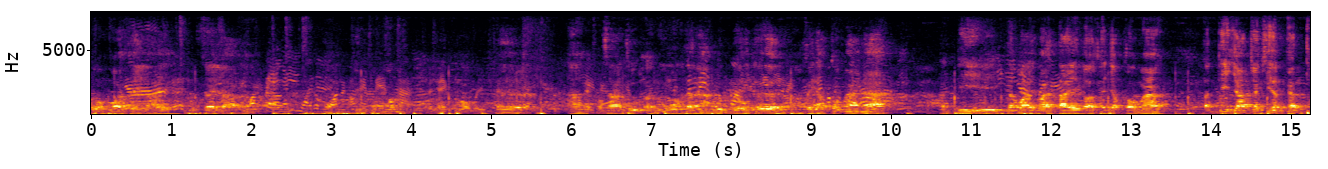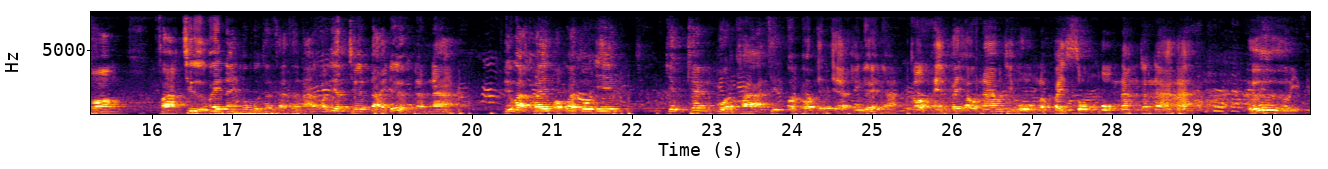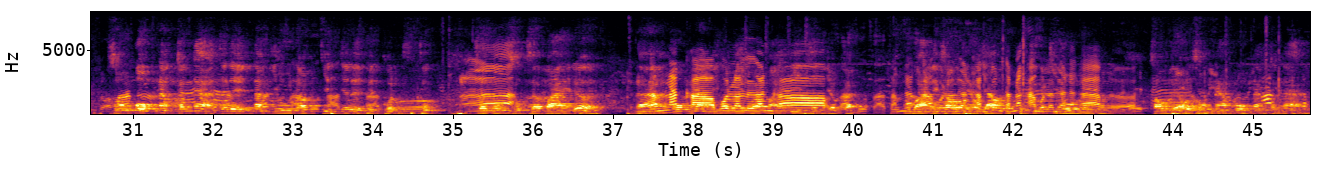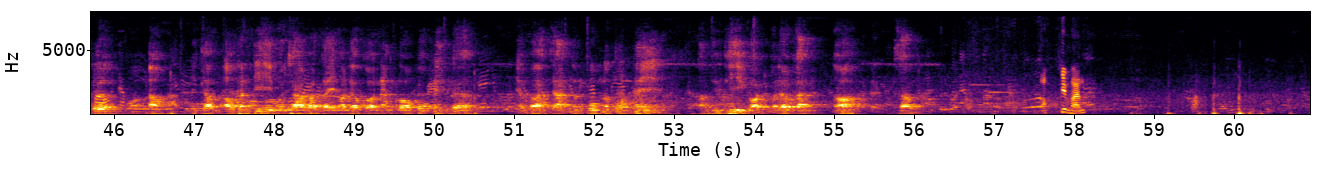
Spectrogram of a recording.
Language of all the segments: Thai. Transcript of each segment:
หลวงพ่อใจหลายใช่หลายมักแปลยังหวยกับหมอนะคะแปลค่ะให้คุณบอกไปเอออ่าสาธุอนุโมทนาบุญด้วยเด้อเอาขยับเข้ามานะท่านที่ถวายผ้าไตรก็ขยับเข้ามาท่านที่อยากจะเขียนแผ่นทองฝากชื่อไว้ในพระพุทธศาสนาก็เรียนเชิญได้เด้อด้านหน้า หรือว่าใครบอกว่าตัวเอง เจ็บแข้งปวดขาเจ็บปวดปวดแอบๆอยู่เรื่อยๆนะก็ให้ไปเอาน้ำที่โอ่งแล้วไปสงโอ่งนั่งข้างหน้านะเออสงโอ่งนั่งข้างหน้าจะได้นั่งอยู่นอนกินจะได้เป็นคนสุขสนุกสุขสบายเด้อนะสำนักข่าวพลเรือนครับเช่นเดียวกันสำนักข่าวพลเรือนครับต้องสำนักข่าวพลเรือนนะครับ เข้าแถวส่งน้ำโอ่งนั่งข้างหน้าเด้อเอานะครับเอาท่านที่บูชาพระไตรมาแล้วก็นั่งรอแป๊บหนึงเด้อเดี๋ยวว่าอาจารย์น้ำพรมน้ำมนต์ให้อ่าพี่ๆก่อนมาแล้วกันเนาะครับเอาคิมหัน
